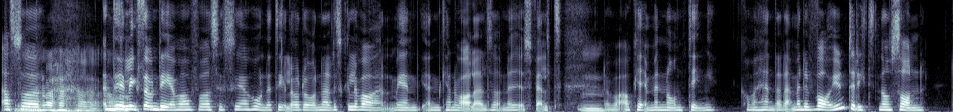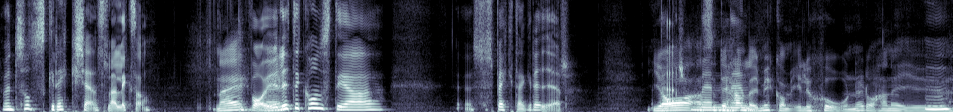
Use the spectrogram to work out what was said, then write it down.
Alltså, Ja. Det är liksom det man får associationer till och då när det skulle vara med en, en karneval eller så, nöjesfält, mm. då var okej men någonting kommer hända där. Men det var ju inte riktigt någon sån, det var inte sån skräckkänsla liksom. Nej, Det var ju nej. lite konstiga, eh, suspekta grejer. Ja, där, alltså men, det handlar ju mycket om illusioner då. Han är ju, Mm.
